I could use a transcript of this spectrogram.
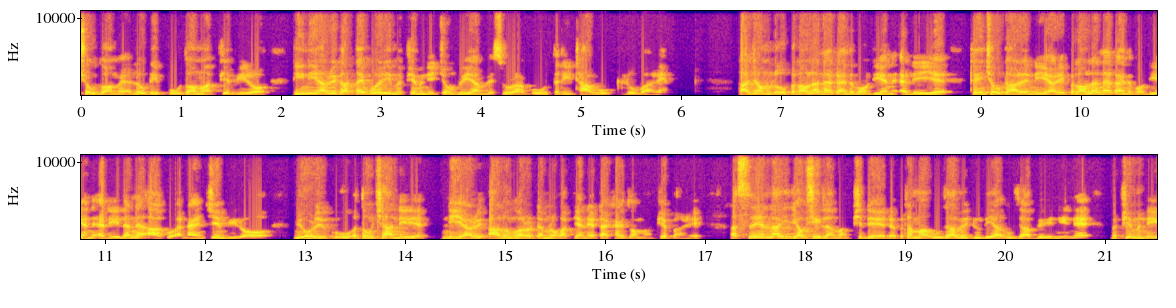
ရှုပ်သွားမယ်အလုပ်တွေပိုသွားမှာဖြစ်ပြီးတော့ဒီနေရာတွေကတိုက်ပွဲတွေမဖြစ်မနေကြုံတွေ့ရမယ်ဆိုတာကိုတတိထားဖို့လိုပါတယ်။ဒါကြောင့်မလို့ပလောင်လက်နက်ကိုင်တဲ့ပုံ DNL ရဲ့ထိန်းချုပ်ထားတဲ့နေရာတွေပလောင်လက်နက်ကိုင်တဲ့ပုံ DNL လက်နက်အားကိုအနိုင်ကျင့်ပြီးတော့ မြို့တွေကိုအသုံးချနေတဲ့နေရာတွေအားလုံးကတော့တက်မတော်ကပြန်လည်တိုက်ခိုက်သွားမှာဖြစ်ပါတယ်။အစဉ်လိုက်ရောက်ရှိလာမှာဖြစ်တဲ့အတွက်ပထမဦးစားပေးဒုတိယဦးစားပေးအနေနဲ့မဖြစ်မနေ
